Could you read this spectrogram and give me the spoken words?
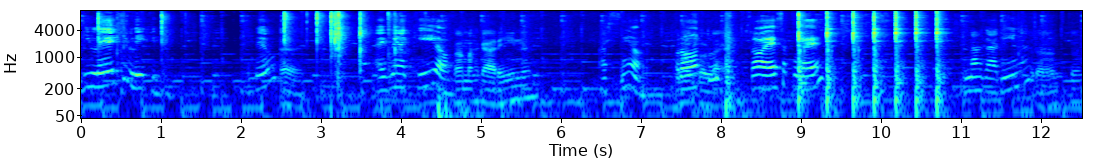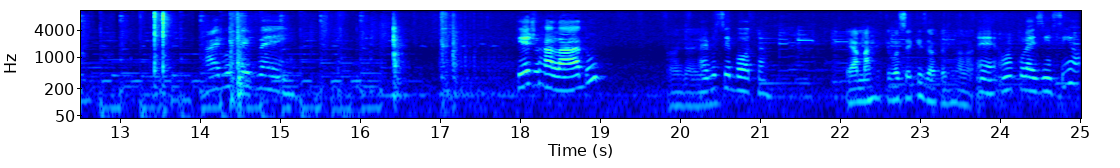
de leite líquido. Entendeu? É. Aí vem aqui, ó. Com a margarina. Assim, ó. Pronto. Só essa colher. De margarina. Pronto. Aí você vem queijo ralado. Olha aí. Aí você bota. É a marca que você quiser o queijo ralado. É, uma colherzinha assim, ó.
